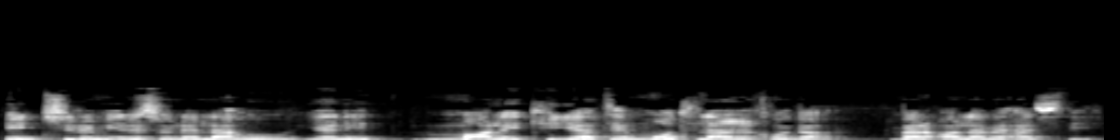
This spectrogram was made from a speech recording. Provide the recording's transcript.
این چی رو میرسونه لهو؟ یعنی مالکیت مطلق خدا بر عالم هستی.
